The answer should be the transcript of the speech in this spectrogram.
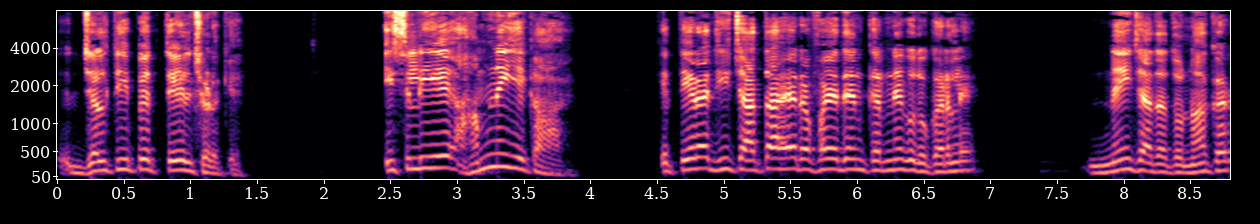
جلتی پہ تیل چھڑکے۔ اس لیے ہم نے یہ کہا ہے کہ تیرا جی چاہتا ہے رفا دین کرنے کو تو کر لے، نہیں چاہتا تو نہ کر۔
